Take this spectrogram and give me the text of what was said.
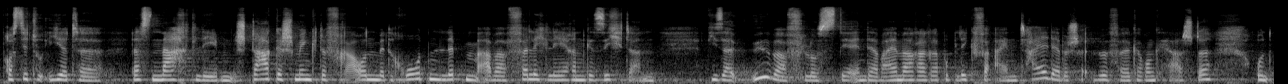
Prostituierte, das Nachtleben, stark geschminkte Frauen mit roten Lippen, aber völlig leeren Gesichtern. Dieser Überfluss, der in der Weimarer Republik für einen Teil der Bevölkerung herrschte und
